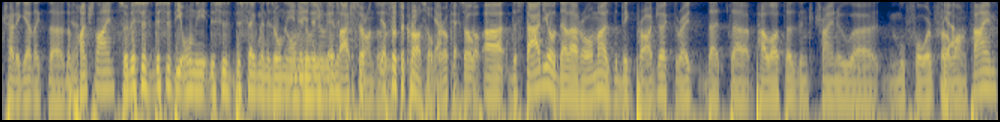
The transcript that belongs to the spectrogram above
try to get like the the Yeah. punchline. So this is this is the only this is this segment is only, Only in in Italy, Italy and it's- slash so, yeah, so it's a crossover. Yeah. Okay, So uh, the Stadio della Roma is the big project, right? That uh, Pallotta has been trying to uh, move forward for Yeah. a long time,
